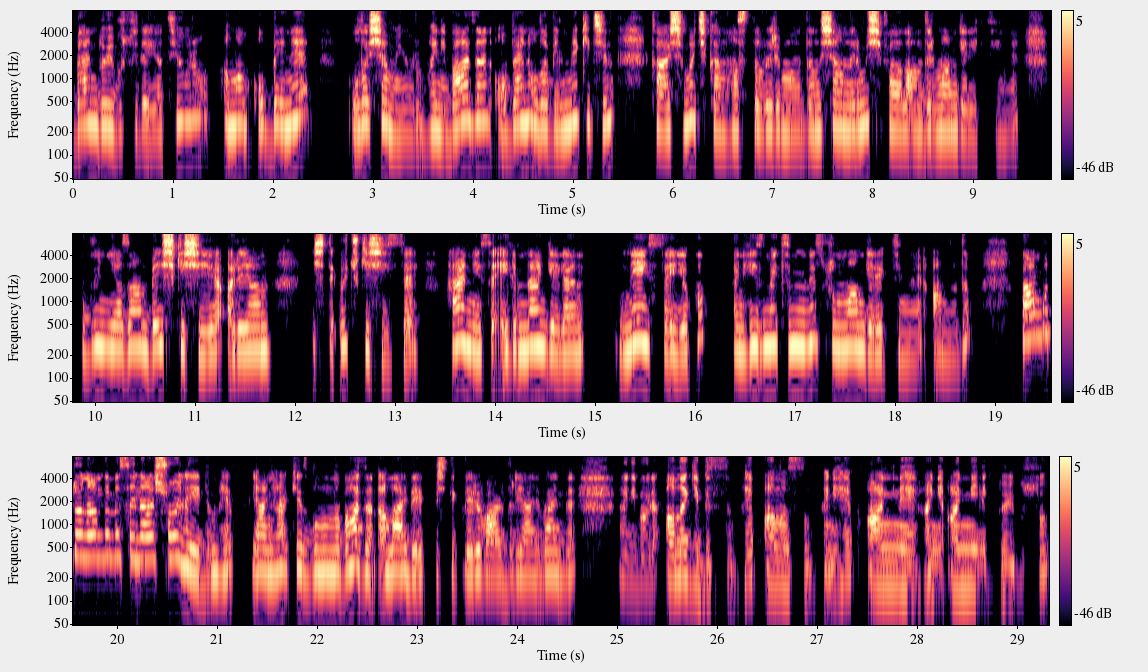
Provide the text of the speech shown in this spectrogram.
Ben duygusuyla yatıyorum ama o bene ulaşamıyorum. Hani bazen o ben olabilmek için karşıma çıkan hastalarımı, danışanlarımı şifalandırmam gerektiğini, bugün yazan beş kişiyi arayan işte üç kişi ise her neyse elimden gelen neyse yapıp hani hizmetimi sunmam gerektiğini anladım. Ben bu dönemde mesela şöyleydim hep. Yani herkes bununla bazen alay da etmişlikleri vardır. Yani ben de hani böyle ana gibisin. Hep anasın. Hani hep anne, hani annelik duygusu.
